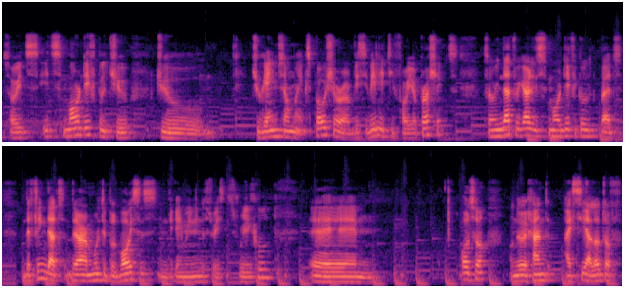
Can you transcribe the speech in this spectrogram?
so it's it's more difficult to to to gain some exposure or visibility for your projects. So in that regard, it's more difficult. But the thing that there are multiple voices in the gaming industry is really cool. Um, also, on the other hand, I see a lot of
